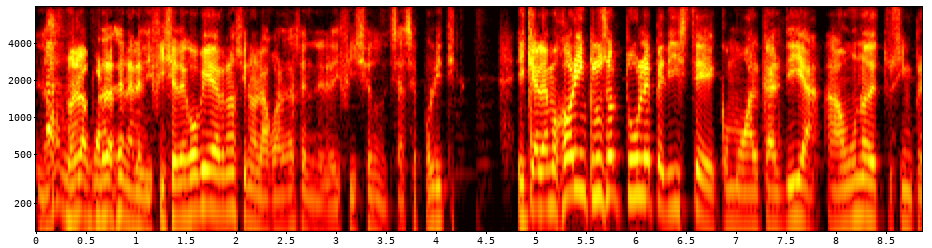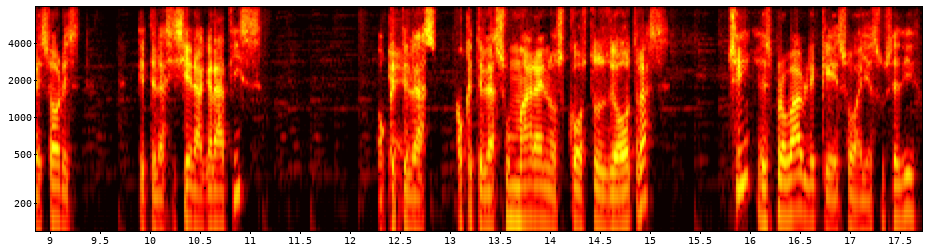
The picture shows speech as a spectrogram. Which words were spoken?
¿no? No la guardas en el edificio de gobierno, sino la guardas en el edificio donde se hace política. Y que a lo mejor incluso tú le pediste como alcaldía a uno de tus impresores que te las hiciera gratis o que, te las, o que te las sumara en los costos de otras. Sí, es probable que eso haya sucedido.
